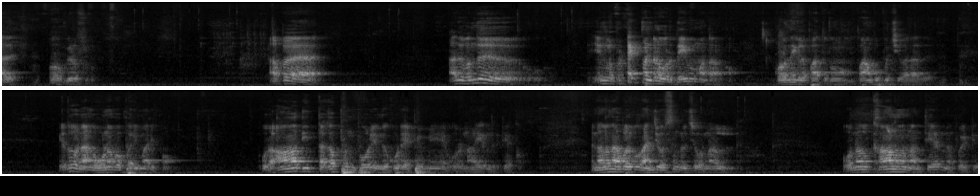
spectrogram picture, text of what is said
அது ஓ பியூட்டிஃபுல் அப்போ அது வந்து எங்களை ப்ரொடெக்ட் பண்ணுற ஒரு தெய்வமாக தான் இருக்கும். குழந்தைகளை பார்த்துக்கும் பாம்பு பூச்சி வராது. ஏதோ நாங்கள் உணவை பரிமாறிப்போம். ஒரு ஆதி தகப்பன் போல் எங்கள் கூட எப்பயுமே ஒரு நாய் இருந்துக்கிட்டே இருக்கும். நல்ல ஞாபகம் ஒரு அஞ்சு வருஷம் கழிச்சு ஒரு நாள் ஒரு நாள் காணும் நான் தேடினேன் போயிட்டு.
